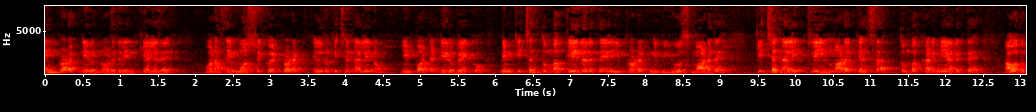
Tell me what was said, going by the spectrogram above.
ಏನ್ ಪ್ರಾಡಕ್ಟ್ ನೀವು ನೋಡಿದ್ರಿ ಅಂತ ಕೇಳಿದೆ. One of the most required product ಎಲ್ಲರೂ ಕಿಚನ್ ನಲ್ಲಿನೂ ಇಂಪಾರ್ಟೆಂಟ್ ಇರಬೇಕು. ನಿಮ್ ಕಿಚನ್ ತುಂಬಾ ಕ್ಲೀನ್ ಇರುತ್ತೆ, ಈ ಪ್ರಾಡಕ್ಟ್ ನೀವು ಯೂಸ್ ಮಾಡದೆ. ಕಿಚನ್ನಲ್ಲಿ ಕ್ಲೀನ್ ಮಾಡೋ ಕೆಲಸ ತುಂಬಾ ಕಡಿಮೆ ಆಗುತ್ತೆ. ಹೌದು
